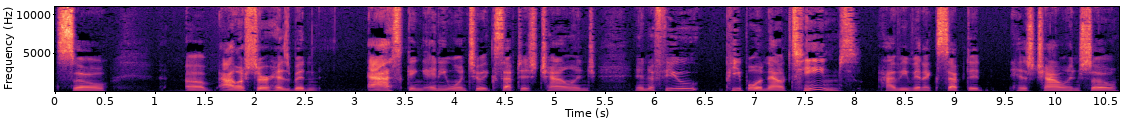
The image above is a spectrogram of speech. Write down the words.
So, uh, Aleister has been asking anyone to accept his challenge, and a few people and now teams have even accepted his challenge. So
